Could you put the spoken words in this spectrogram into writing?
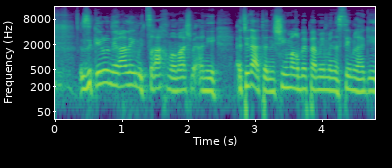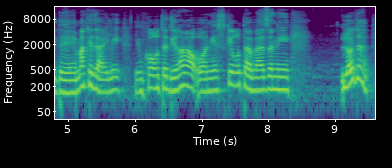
זה כאילו נראה לי מצרך ממש, אני, את יודעת, אנשים הרבה פעמים מנסים להגיד, "אה, מה כדאי לי? למכור את הדירה, או אני אשכיר אותה, ואז אני, לא יודעת.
